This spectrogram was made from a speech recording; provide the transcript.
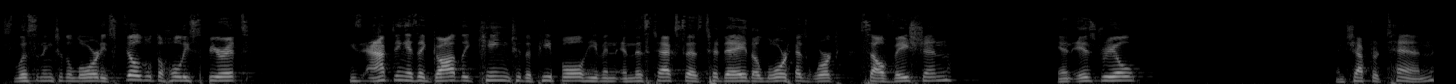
He's listening to the Lord. He's filled with the Holy Spirit. He's acting as a godly king to the people. Even in this text says, today the Lord has worked salvation in Israel. In chapter 10,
